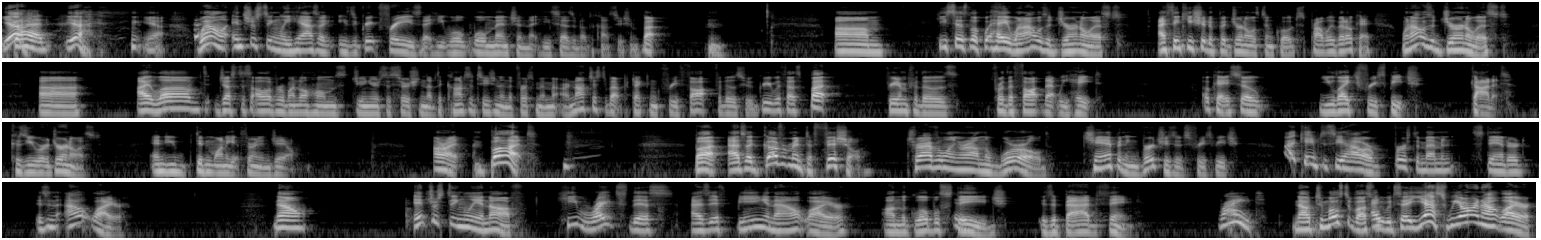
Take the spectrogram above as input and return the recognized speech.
Yeah. Go ahead. Yeah. yeah. Well, interestingly, he has a he's a great phrase that he will will mention that he says about the Constitution. But um he says, look, hey, when I was a journalist, I think he should have put journalist in quotes, probably, but okay. When I was a journalist, uh I loved Justice Oliver Wendell Holmes Jr.'s assertion that the Constitution and the First Amendment are not just about protecting free thought for those who agree with us, but freedom for those for the thought that we hate. Okay, so you liked free speech. Got it. Because you were a journalist and you didn't want to get thrown in jail. All right, but but as a government official traveling around the world championing virtues of free speech, I came to see how our First Amendment standard is an outlier. Now, interestingly enough, he writes this as if being an outlier on the global stage is a bad thing. Right. Now, to most of us, I- we would say, yes, we are an outlier.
